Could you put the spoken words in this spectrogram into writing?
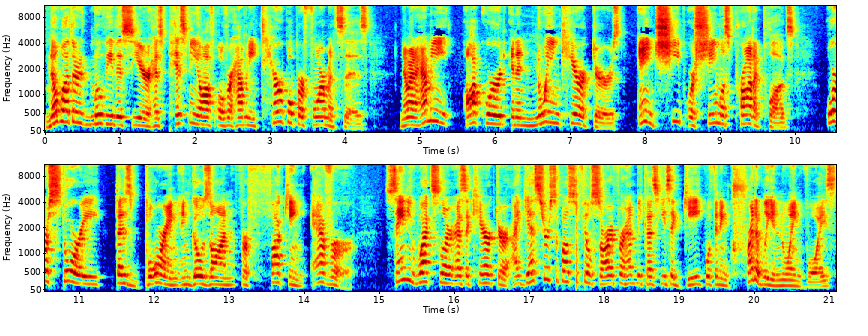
no other movie this year has pissed me off over how many terrible performances, no matter how many awkward and annoying characters, any cheap or shameless product plugs, or a story that is boring and goes on for fucking ever. Sandy Wexler as a character, I guess you're supposed to feel sorry for him because he's a geek with an incredibly annoying voice.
